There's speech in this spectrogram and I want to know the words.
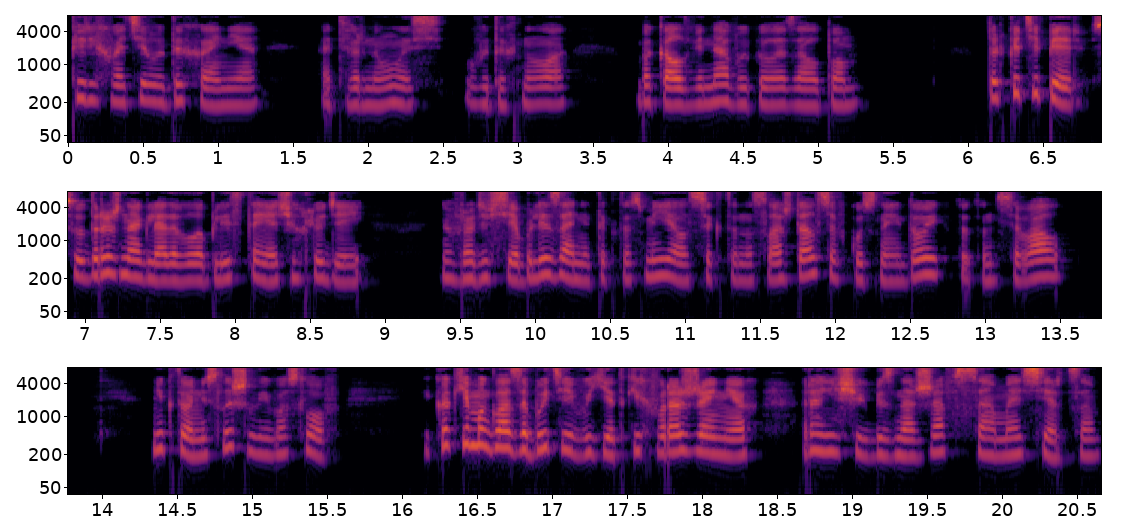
Перехватила дыхание. Отвернулась, выдохнула. Бокал вина выпила залпом. Только теперь судорожно оглядывала близ стоящих людей. Но вроде все были заняты, кто смеялся, кто наслаждался вкусной едой, кто танцевал. Никто не слышал его слов. И как я могла забыть о его едких выражениях, ранящих без ножа в самое сердце?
